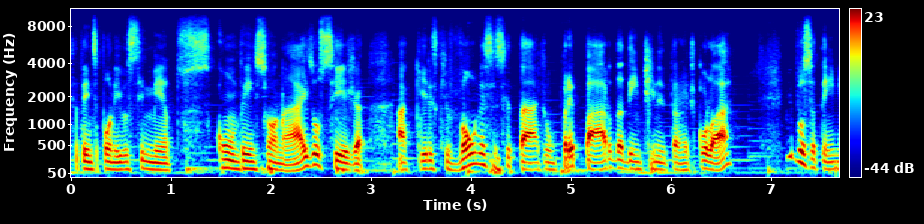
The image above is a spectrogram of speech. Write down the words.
Você tem disponível cimentos convencionais, ou seja, aqueles que vão necessitar de um preparo da dentina intraradicular, e você tem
